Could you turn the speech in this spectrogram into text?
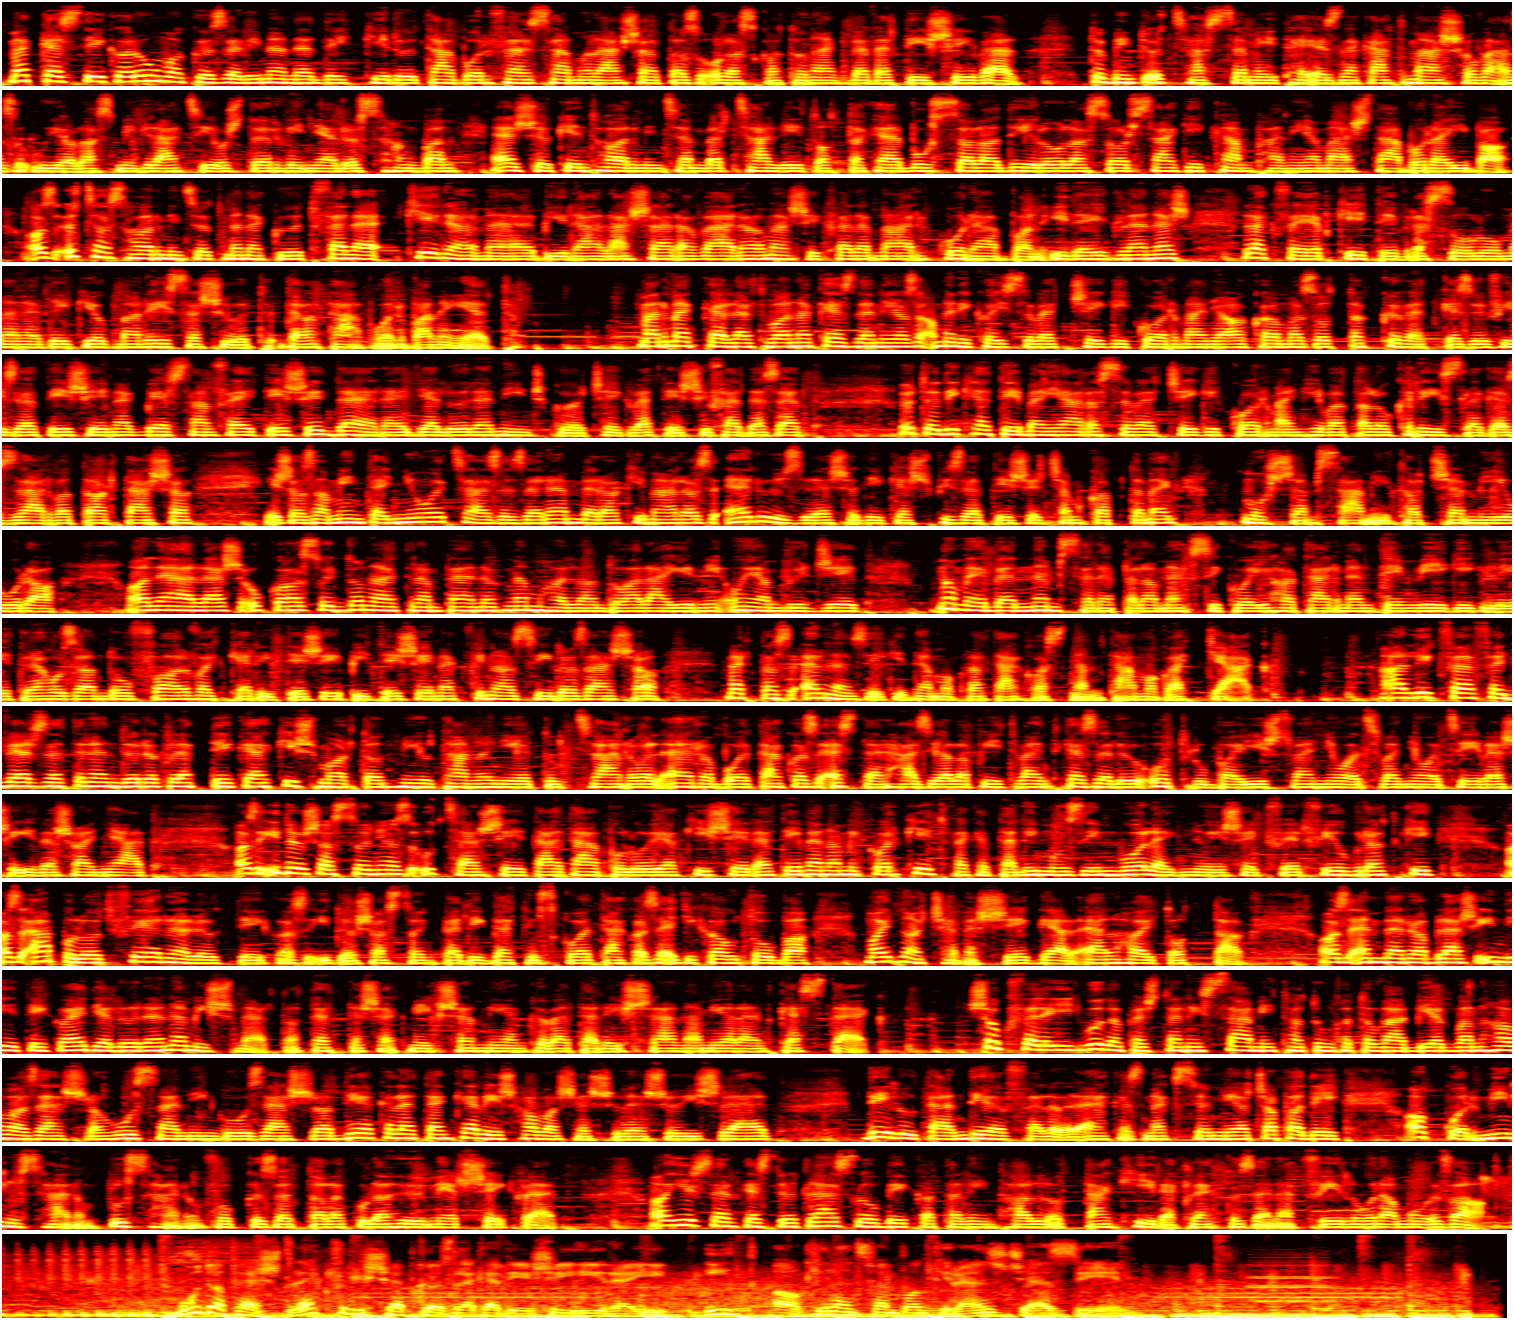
Megkezdték a Róma közeli menedékkérő tábor felszámolását az olasz katonák bevetésével. Több mint 500 szemét helyeznek át máshová az új olasz migrációs törvény összhangban. Elsőként 30 embert szállítottak el busszal a dél-olaszországi Campania más táboraiba. Az 535 menekült fele kérelme elbírálására vár, a másik fele már korábban ideiglenes, legfeljebb két évre szóló menedékjogban részesült, de a táborban élt. Már meg kellett volna kezdeni az amerikai szövetségi kormány alkalmazottak következő fizetésének bérszámfejtését, de erre egyelőre nincs költségvetési fedezet. Ötödik hetében jár a szövetségi kormányhivatalok részleges zárva tartása, és az a mintegy 800 ezer ember, aki már az előző esedékes fizetését sem kapta meg, most sem számíthat semmi jóra. A leállás oka az, hogy Donald Trump elnök nem hajlandó aláírni olyan büdzsét, amelyben nem szerepel a mexikói határ mentén végig létrehozandó fal vagy kerítés építésének finanszírozása finanszírozása, mert az ellenzéki demokraták azt nem támogatják. Állik felfegyverzett rendőrök lepték el Kismartont, miután a Nyílt utcáról elrabolták az Eszterházi Alapítványt kezelő Otrubai István 88 éves édesanyját. Az idős asszony az utcán sétált ápolója kíséretében, amikor két fekete limuzinból egy nő és egy férfi ugrott ki, az ápolót félrelőtték, az idős asszony pedig betuszkolták az egyik autóba, majd nagy sebességgel elhajtottak. Az emberrablás indítéka egyelőre nem ismert, a tettesek még semmilyen követeléssel nem jelentkeztek. Sokfelé így Budapesten is számíthatunk a továbbiakban havazásra, hószálingózásra, délkeleten kevés havas eső-eső is lehet. Délután délfelől elkezd megszűnni a csapadék, akkor mínusz 3 plusz 3 fok között alakul a hőmérséklet. A hírszerkesztőt László B. Katalint hallották hírek legközelebb fél óra múlva. Budapest legfrissebb közlekedési hírei, itt a 90.9 jazz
